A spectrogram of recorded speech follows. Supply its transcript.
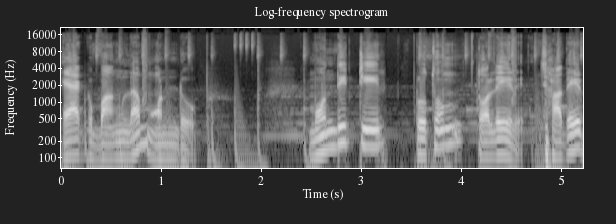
এক বাংলা মণ্ডপ। মন্দিরটির প্রথম তলের ছাদের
